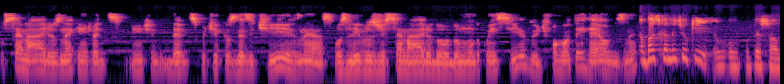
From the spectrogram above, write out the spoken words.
os cenários, né, que a gente vai a gente deve discutir aqui os gazetteers, né, as, os livros de cenário do, do mundo conhecido de Forgotten Realms, né? Basicamente o que o, o pessoal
